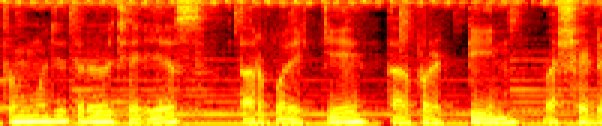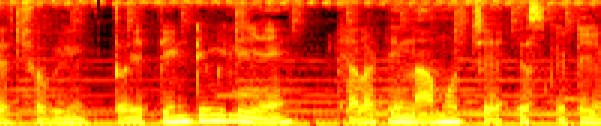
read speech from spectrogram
প্রথম ইমোজিতে রয়েছে এস, তারপরে কে, তারপরে টিন বা শেডের ছবি। তো এই তিনটি মিলিয়ে খেলাটির নাম হচ্ছে স্কেটিং।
